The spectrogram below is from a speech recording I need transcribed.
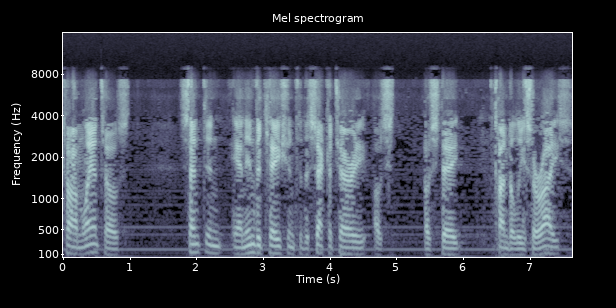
Tom Lantos sent in an invitation to the Secretary of, of State, Condoleezza Rice,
